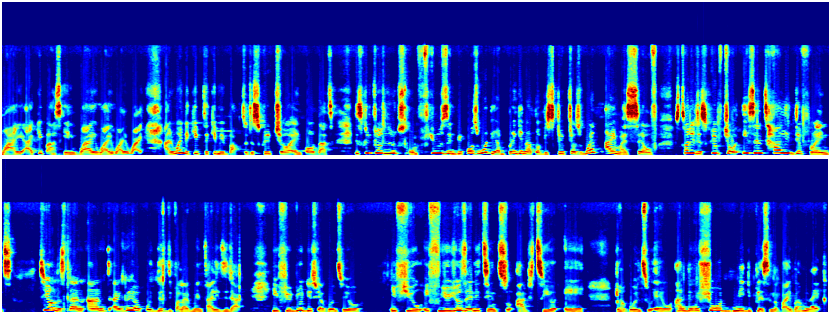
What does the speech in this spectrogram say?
why. I keep asking why, why, why, why. And when they keep taking me back to the scripture and all that, the scripture looks confusing because what they are bringing out of the scriptures, when I myself study the scripture, is entirely different. Do you understand? And I grew up with this life mentality that if you do this, you are going to your if you if you use anything to add to your air you are going to hell. And they will show me the place in the bible. I'm like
